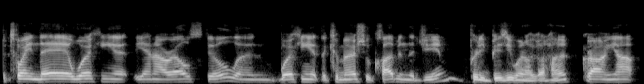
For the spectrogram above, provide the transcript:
between there, working at the NRL still and working at the commercial club in the gym, pretty busy when I got home. Growing up,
